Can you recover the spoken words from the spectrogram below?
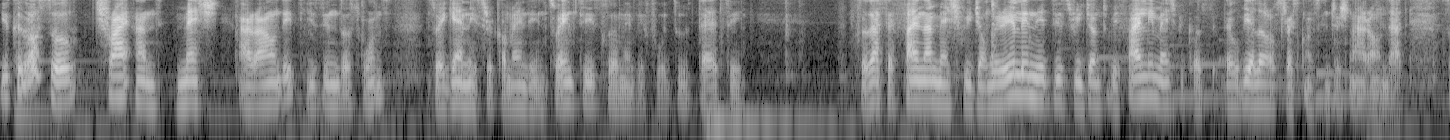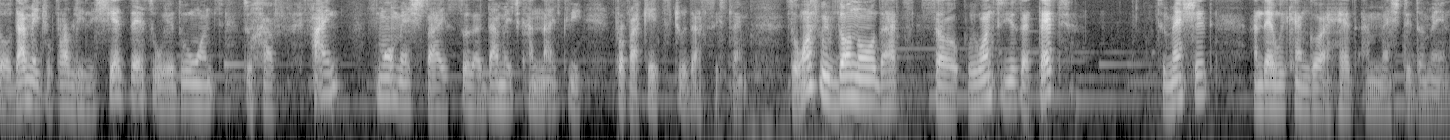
you could also try and mesh around it using those ones. So again it's recommending 20 so maybe if we do 30 so that's a final mesh region. We really need this region to be finely meshed because there will be a lot of stress concentration around that. So damage will probably initiate there. So we do want to have a fine small mesh size so that damage can nicely propagate through that system. So once we've done all that so we want to use a TET to mesh it and then we can go ahead and mesh the domain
